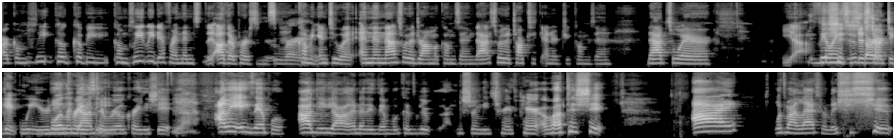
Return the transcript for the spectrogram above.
are complete could, could be completely different than the other person's right. coming into it. And then that's where the drama comes in. That's where the toxic energy comes in. That's where yeah, feelings just just, start start to get weird boiling and crazy. down to real crazy shit. Yeah. I mean, example. I'll give y'all another example because you're extremely transparent about this shit. I, with my last relationship,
